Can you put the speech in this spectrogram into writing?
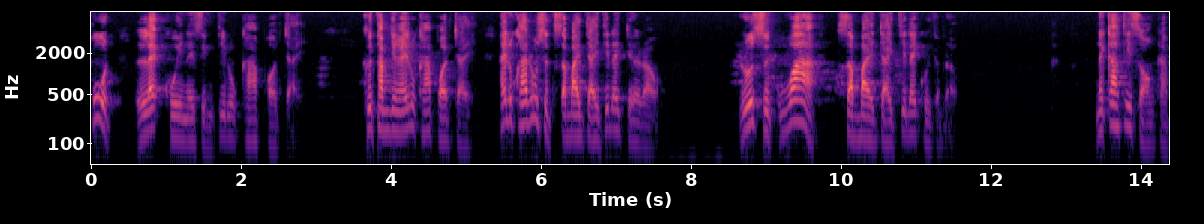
พูดและคุยในสิ่งที่ลูกค้าพอใจ คือทำยังไงลูกค้าพอใจ ให้ลูกค้ารู้สึกสบายใจที่ได้เจอเรา รู้สึกว่าสบายใจที่ได้คุยกับเรา ในก้าวที่สองครับ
